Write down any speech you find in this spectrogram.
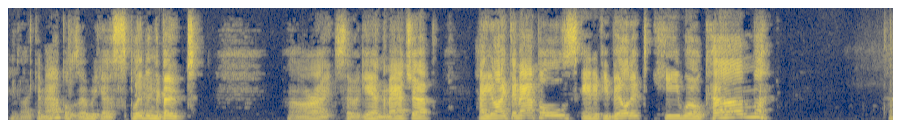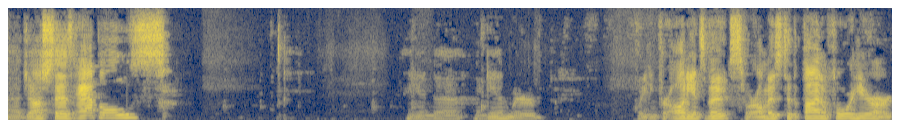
You like them apples, though. We got a split in the vote. All right. So again, the matchup. How you like them apples? And if you build it, he will come. Uh, Josh says apples. And uh, again, we're waiting for audience votes. We're almost to the final four here. Our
